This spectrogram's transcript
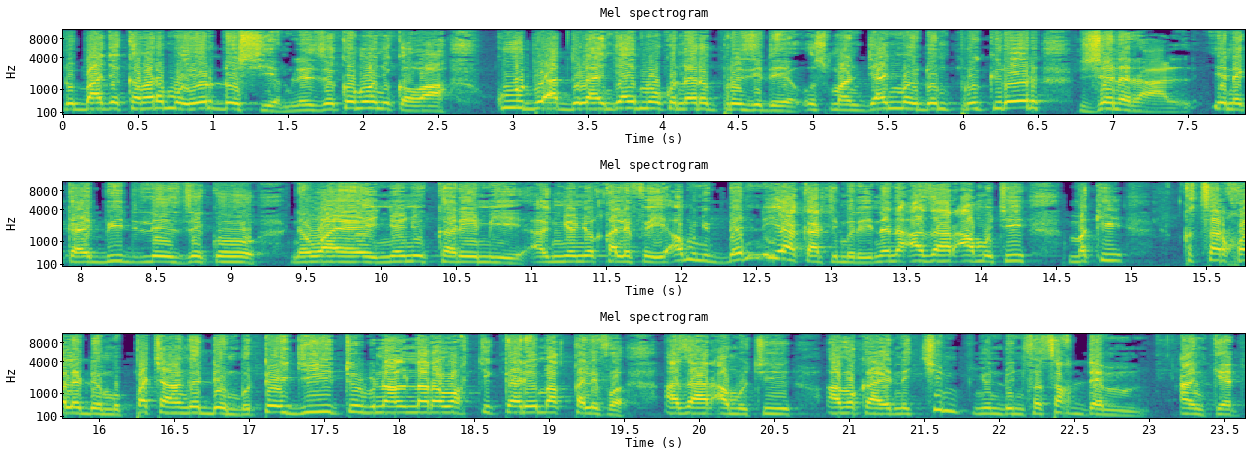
du Badio Camara moo yor dossier les échos moo ñu ko wax. Cour bi Abdoulaye Ndiaye moo ko nar a présider. Ousmane Diagne mooy doon procureur général. Yéen kay di les échos ne waaye ñooñu Karim yi ak ñooñu Khalifa yi amuñu benn yaakaar ci mbir yi. Hasard amu ci. Macky sar xole démb pacca nga démb tey jii tribunal nar a wax ci Karim ak Khalifa hasard amu ci avocat yi ne cim ñun duñ fa sax dem. Enquête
